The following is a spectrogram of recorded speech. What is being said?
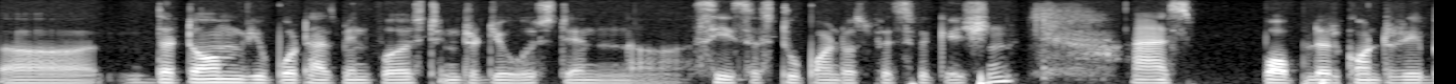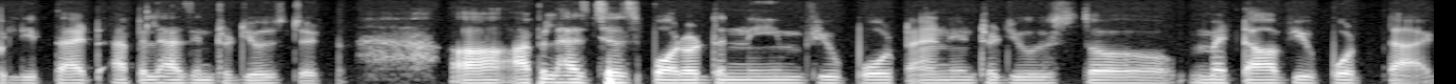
Uh, the term Viewport has been first introduced in uh, CSS 2.0 specification as popular contrary belief that Apple has introduced it. Uh, Apple has just borrowed the name Viewport and introduced the Meta Viewport tag.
